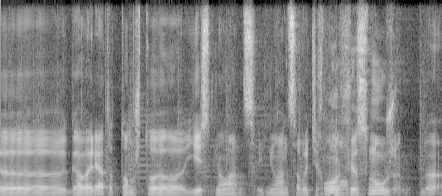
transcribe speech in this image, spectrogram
э, говорят о том, что есть нюансы, и нюансов этих много. Офис нужен, да.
